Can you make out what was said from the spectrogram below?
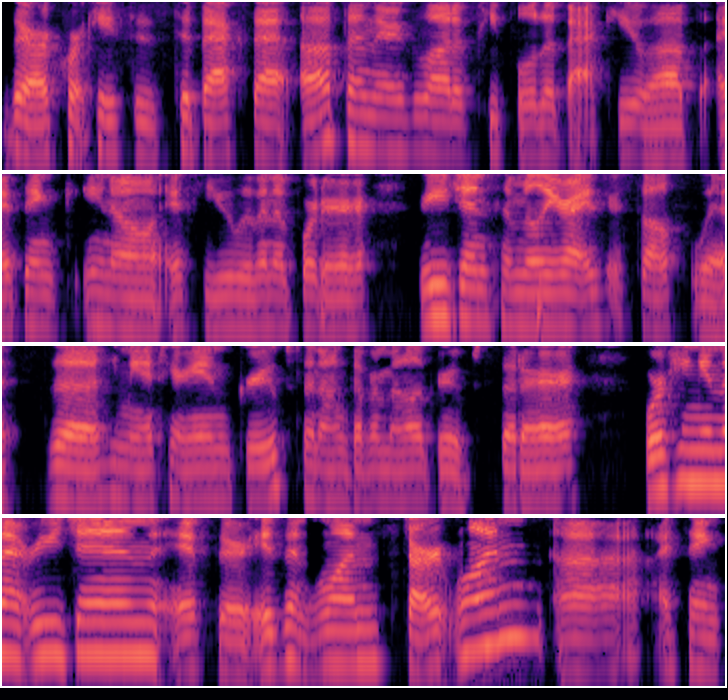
there are court cases to back that up and there's a lot of people to back you up. I think you know if you live in a border region familiarize yourself with the humanitarian groups and non-governmental groups that are working in that region. If there isn't one start one. Uh, i think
